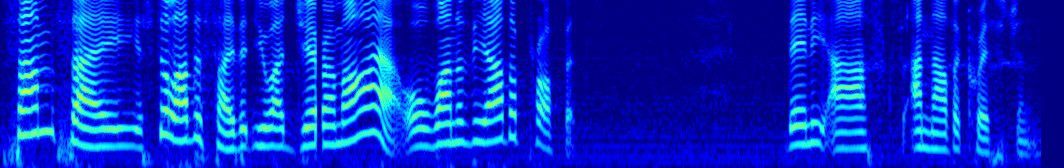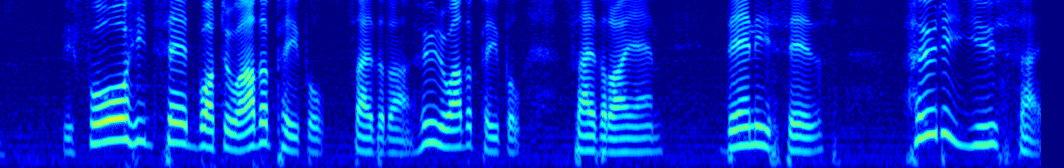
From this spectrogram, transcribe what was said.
Some say, still others say that you are Jeremiah or one of the other prophets. Then he asks another question. Before he'd said, What do other people say that I am? Who do other people say that I am? Then he says, Who do you say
